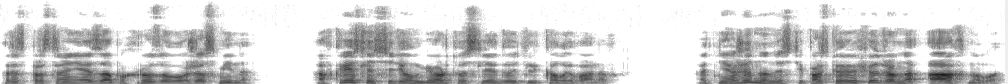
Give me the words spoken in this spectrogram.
распространяя запах розового жасмина, а в кресле сидел мертвый следователь Колыванов. От неожиданности Парсковья Федоровна ахнула.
